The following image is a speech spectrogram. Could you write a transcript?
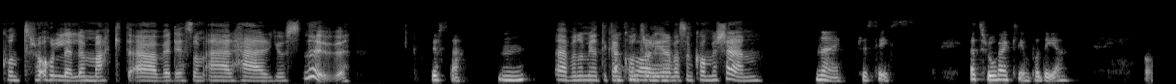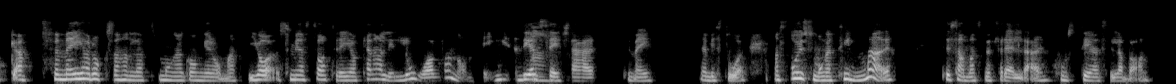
kontroll eller makt över det som är här just nu. Just det. Mm. Även om jag inte kan kontrollera vara... vad som kommer sen. Nej, precis. Jag tror verkligen på det. Och att för mig har det också handlat många gånger om att jag, som jag sa till dig, jag kan aldrig lova någonting. En del mm. säger så här till mig när vi står, man står ju så många timmar tillsammans med föräldrar hos deras lilla barn.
